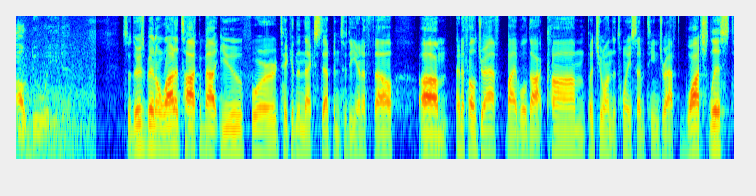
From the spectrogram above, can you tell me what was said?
outdo what he did. So there's been a lot of talk about you for taking the next step into the NFL. Um, NFLDraftBible.com put you on the 2017 draft watch list.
